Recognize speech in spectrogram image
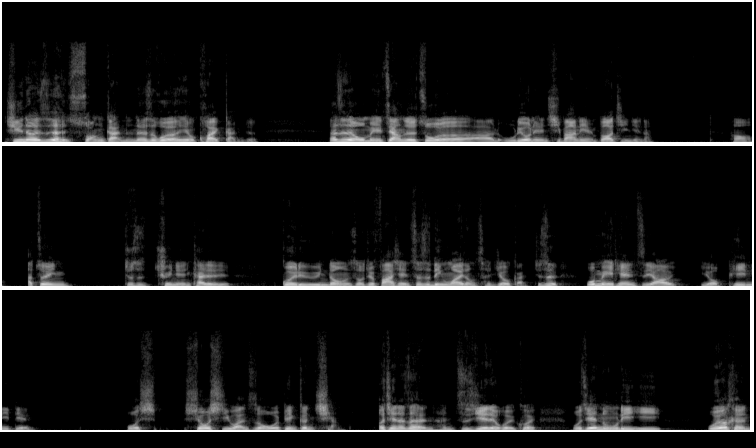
其实那个是很爽感的，那个是会有很有快感的。但是呢，我们也这样子做了啊五六年、七八年，不知道几年了。好啊，最近就是去年开始规律运动的时候，就发现这是另外一种成就感，就是我每天只要有拼一点，我休休息完之后我会变更强，而且那是很很直接的回馈。我今天努力一，我有可能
